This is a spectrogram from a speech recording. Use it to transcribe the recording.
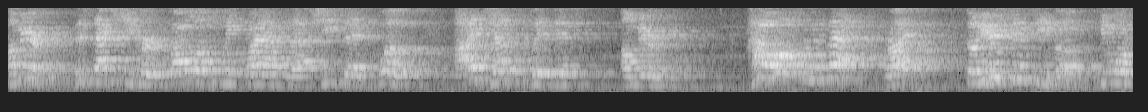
a miracle. This is actually her follow-up tweet right after that. She said, quote, I just witnessed a miracle. How awesome is that, right? So here's Tim Tebow. He walks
